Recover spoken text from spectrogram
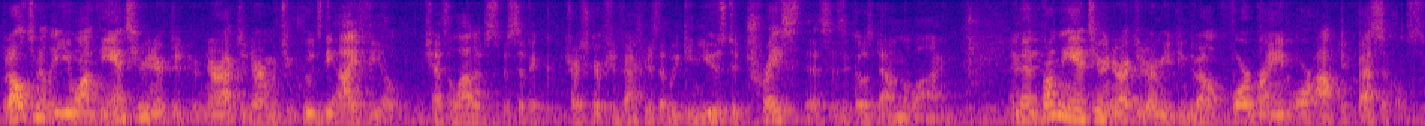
But ultimately, you want the anterior neuroectoderm, which includes the eye field, which has a lot of specific transcription factors that we can use to trace this as it goes down the line. And then from the anterior neuroectoderm, you can develop forebrain or optic vesicles.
